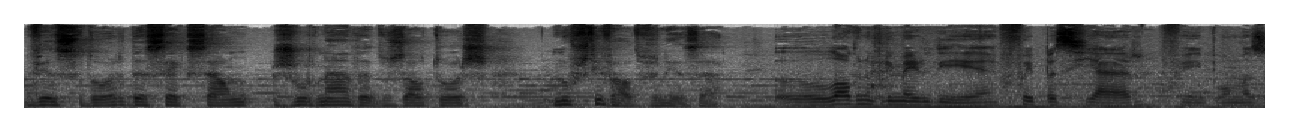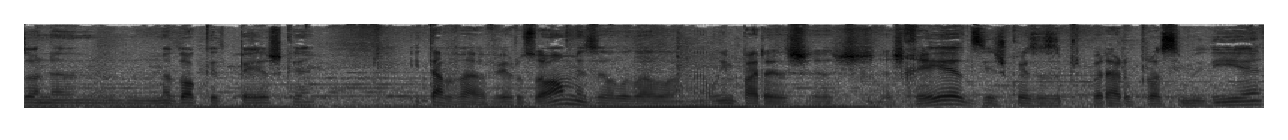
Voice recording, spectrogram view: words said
vencedor da secção Jornada dos Autores no Festival de Veneza. Logo no primeiro dia, foi passear, foi para uma zona, uma doca de pesca, e estava a ver os homens a, a, a limpar as, as, as, redes e as coisas a preparar o próximo dia.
